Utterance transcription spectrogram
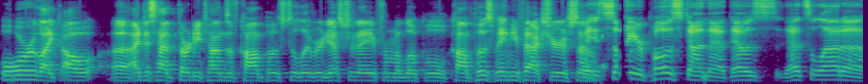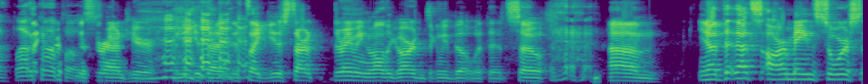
or like, oh, uh, I just had 30 tons of compost delivered yesterday from a local compost manufacturer. So I saw your post on that. That was that's a lot of lot of just compost. around here, and you get that. It's like you just start dreaming of all the gardens that can be built with it. So, um, you know, th- that's our main source.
